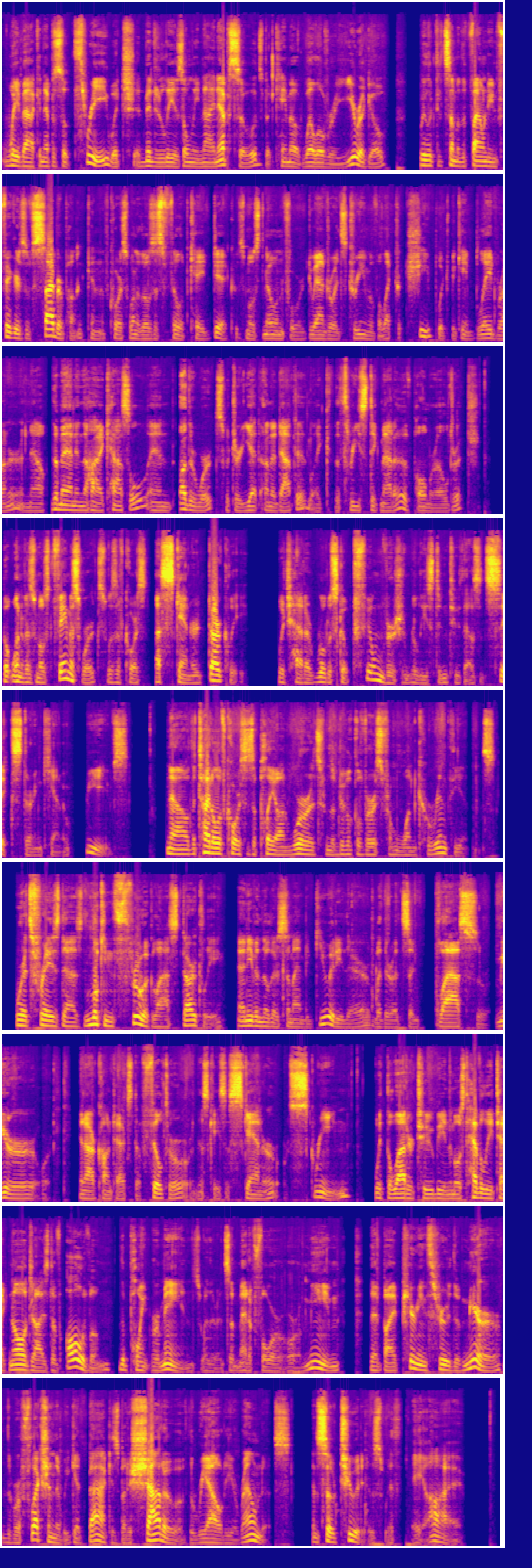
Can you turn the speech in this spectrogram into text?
Way back in episode 3, which admittedly is only nine episodes but came out well over a year ago, we looked at some of the founding figures of cyberpunk, and of course, one of those is Philip K. Dick, who's most known for Do Androids Dream of Electric Sheep, which became Blade Runner, and now The Man in the High Castle, and other works which are yet unadapted, like The Three Stigmata of Palmer Eldritch. But one of his most famous works was, of course, A Scanner Darkly, which had a rotoscoped film version released in 2006 starring Keanu Reeves. Now, the title, of course, is a play on words from the biblical verse from 1 Corinthians, where it's phrased as looking through a glass darkly. And even though there's some ambiguity there, whether it's a glass or a mirror, or in our context, a filter, or in this case, a scanner or screen, with the latter two being the most heavily technologized of all of them, the point remains, whether it's a metaphor or a meme, that by peering through the mirror, the reflection that we get back is but a shadow of the reality around us. And so too it is with AI.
